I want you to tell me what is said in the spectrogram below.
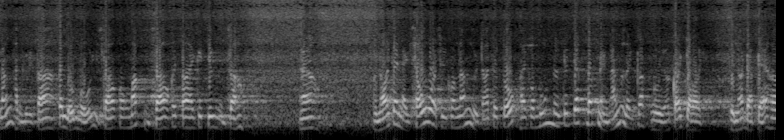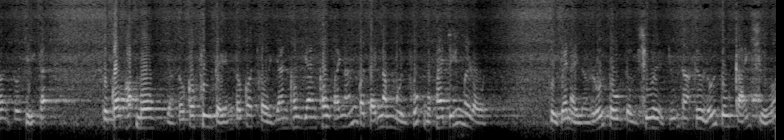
nắng thành người ta cái lỗ mũi thì sao con mắt thì sao cái tay cái chân thì sao? À, rồi nói cái này xấu quá sư con nắng người ta tới tốt hay con muốn cái chất đất này nắng lên các người ở cõi trời thì nó đẹp đẽ hơn. Tôi chỉ cách tôi có pháp môn và tôi có phương tiện tôi có thời gian không gian không phải nắng có thể năm mười phút một hai tiếng mới rồi. Thì cái này là lối tu từ xưa thì chúng ta kêu lối tu cải sửa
